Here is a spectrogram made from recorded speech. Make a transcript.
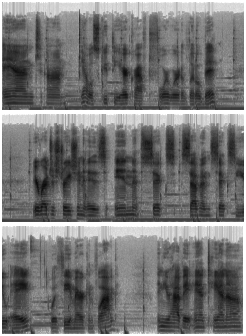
And um, yeah we'll scoot the aircraft forward a little bit. Your registration is N676UA with the American flag. Then you have a antenna,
